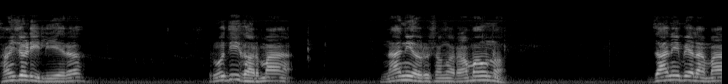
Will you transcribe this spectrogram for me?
खैँजडी लिएर रोदी घरमा नानीहरूसँग रमाउन जाने बेलामा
